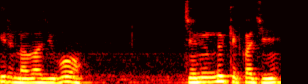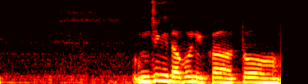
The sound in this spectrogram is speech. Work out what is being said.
일어나 가지고 저녁 늦게까지 움직이다 보니까 또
